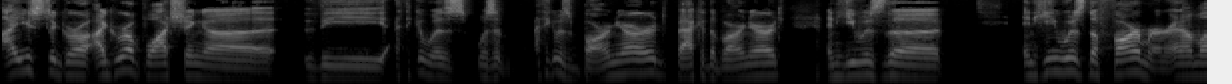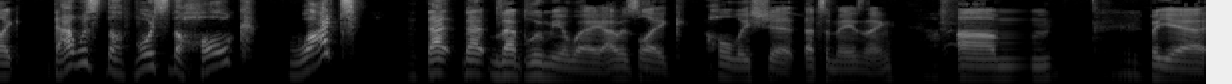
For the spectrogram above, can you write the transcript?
I used to grow I grew up watching uh the I think it was was it I think it was Barnyard back at the Barnyard and he was the and he was the farmer and I'm like that was the voice of the Hulk? What? That that that blew me away. I was like holy shit, that's amazing. Um but yeah,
